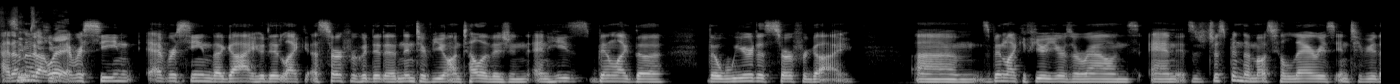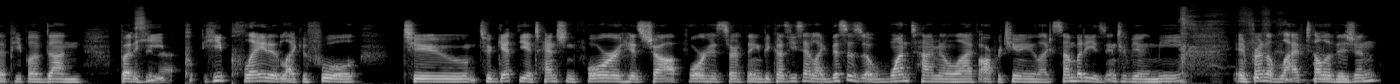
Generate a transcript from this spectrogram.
I, don't Seems know if you've way. ever seen ever seen the guy who did like a surfer who did an interview on television, and he's been like the the weirdest surfer guy. Um, it's been like a few years around, and it's just been the most hilarious interview that people have done. But he p- he played it like a fool to to get the attention for his shop for his surfing because he said like this is a one time in a life opportunity like somebody is interviewing me in front of live television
